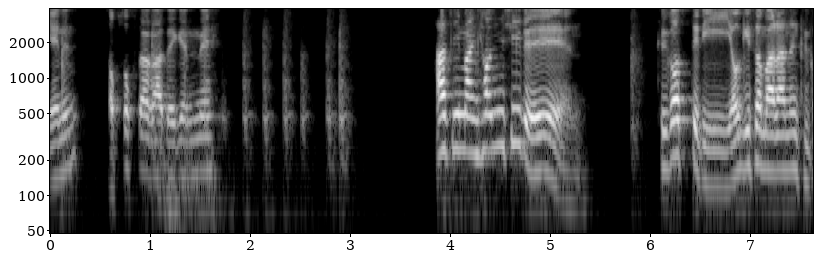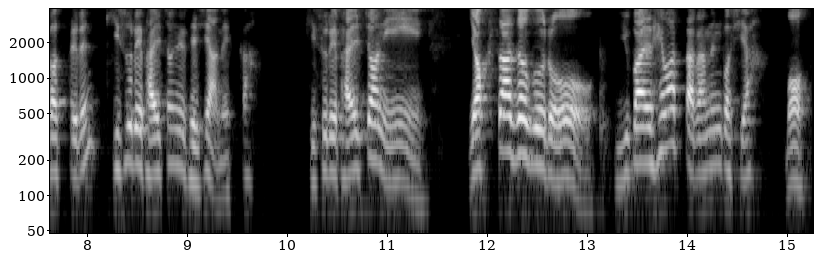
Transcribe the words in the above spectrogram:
얘는 접속사가 되겠네. 하지만 현실은 그것들이 여기서 말하는 그것들은 기술의 발전이 되지 않을까. 기술의 발전이 역사적으로 유발해왔다라는 것이야. 뭐,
